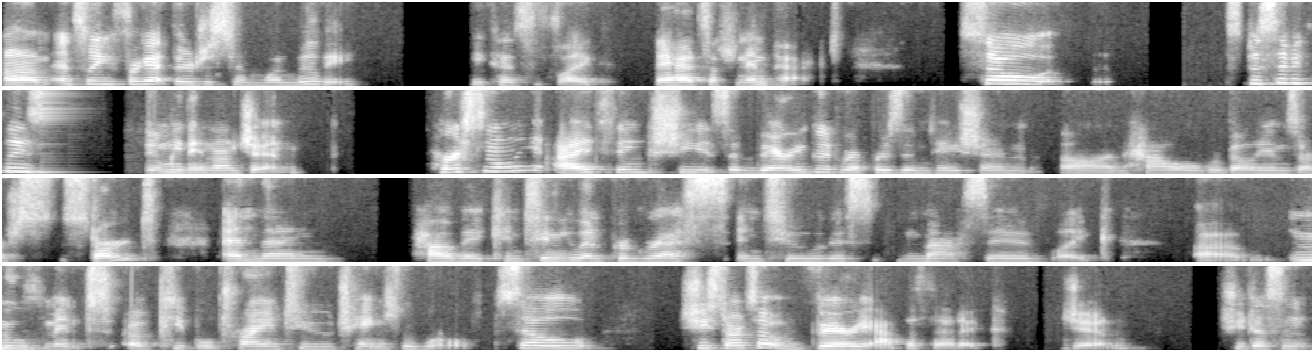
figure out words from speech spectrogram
um, and so you forget they're just in one movie, because it's like they had such an impact. So, specifically zooming in on Jyn, personally, I think she is a very good representation on how rebellions are start and then how they continue and progress into this massive like um, movement of people trying to change the world. So she starts out very apathetic, Jyn. She doesn't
